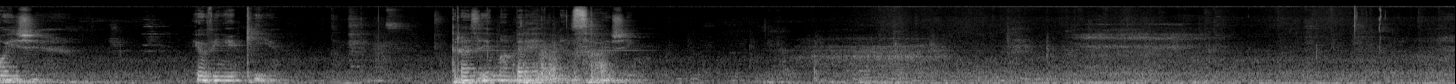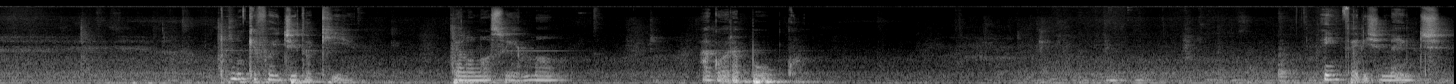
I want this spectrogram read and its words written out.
Hoje eu vim aqui trazer uma breve mensagem. Tudo que foi dito aqui pelo nosso irmão agora há pouco infelizmente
